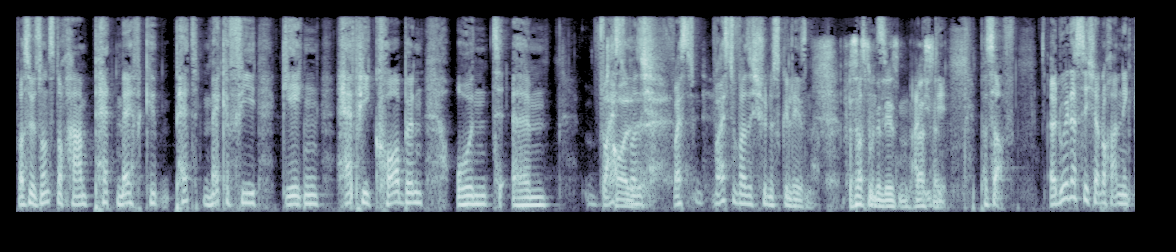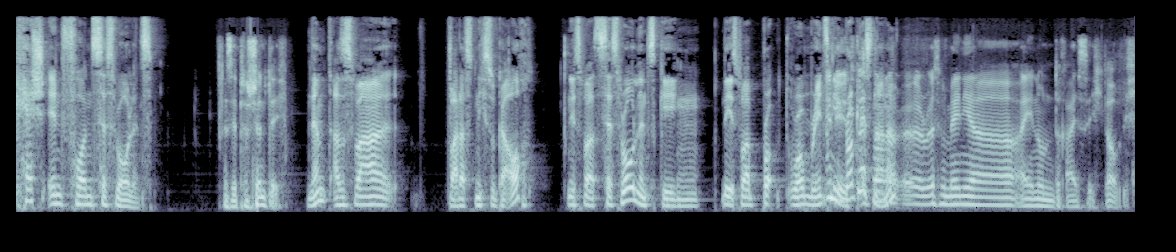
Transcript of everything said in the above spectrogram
Was wir sonst noch haben, Pat, Mc Pat McAfee gegen Happy Corbin und ähm, weißt Toll. du, was ich, weißt, weißt du, was ich Schönes gelesen habe? Was hast du gelesen? Was denn? Pass auf. Äh, Du erinnerst dich ja noch an den Cash-In von Seth Rollins. Selbstverständlich. Ne? Also es war, war das nicht sogar auch? Nee, es war Seth Rollins gegen, nee, es war Brock, Roman Reigns gegen Brock Lesnar, ne? äh, WrestleMania 31, glaube ich.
